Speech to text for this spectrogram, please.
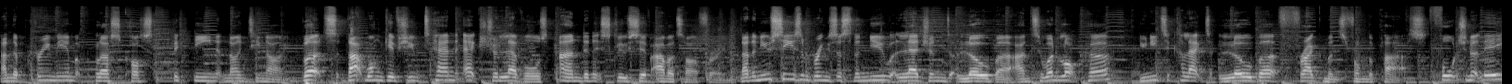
and the premium plus costs 1599. But that one gives you 10 extra levels and an exclusive avatar frame. Now, the new season brings us the new legend Loba, and to unlock her, you need to collect Loba fragments from the pass. Fortunately,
